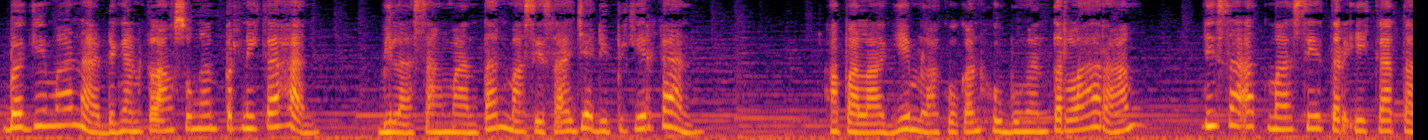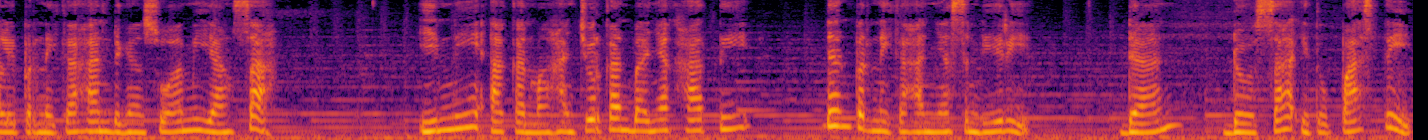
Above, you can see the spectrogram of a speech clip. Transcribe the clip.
Bagaimana dengan kelangsungan pernikahan bila sang mantan masih saja dipikirkan? Apalagi melakukan hubungan terlarang di saat masih terikat tali pernikahan dengan suami yang sah ini akan menghancurkan banyak hati dan pernikahannya sendiri. Dan dosa itu pasti.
